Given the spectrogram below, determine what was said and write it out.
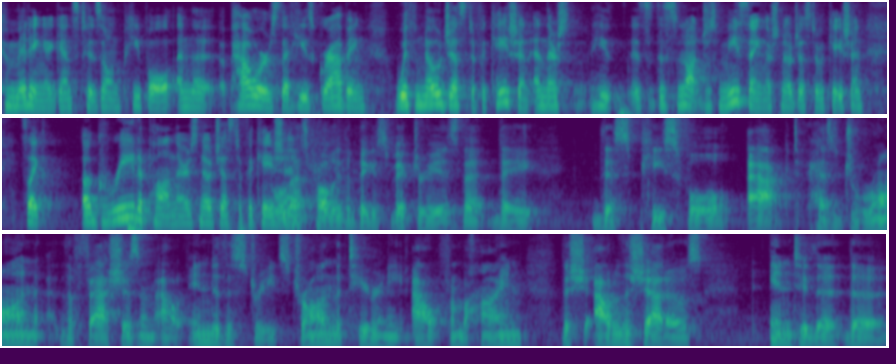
committing against his own people and the powers that he's grabbing with no justification. And there's he it's this is not just me saying there's no justification. It's like agreed upon there's no justification. Well, that's probably the biggest victory is that they this peaceful act has drawn the fascism out into the streets, drawn the tyranny out from behind the sh- out of the shadows into the the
